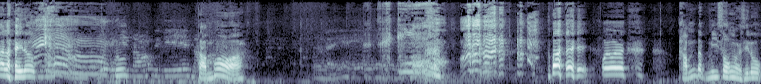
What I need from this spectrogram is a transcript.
อะไรลูกลูกขำพ่อเหรอเฮ้ ยโอ้ยขำแบบมีทรงหน่อยสิลูก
